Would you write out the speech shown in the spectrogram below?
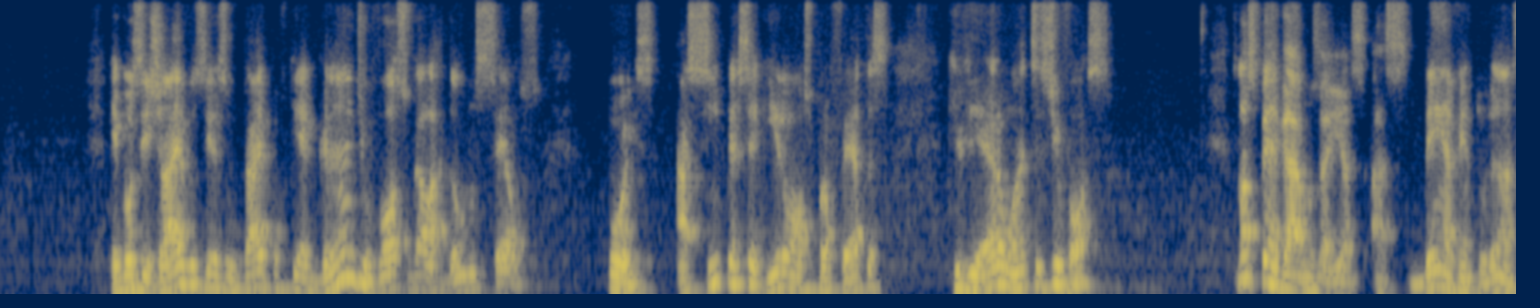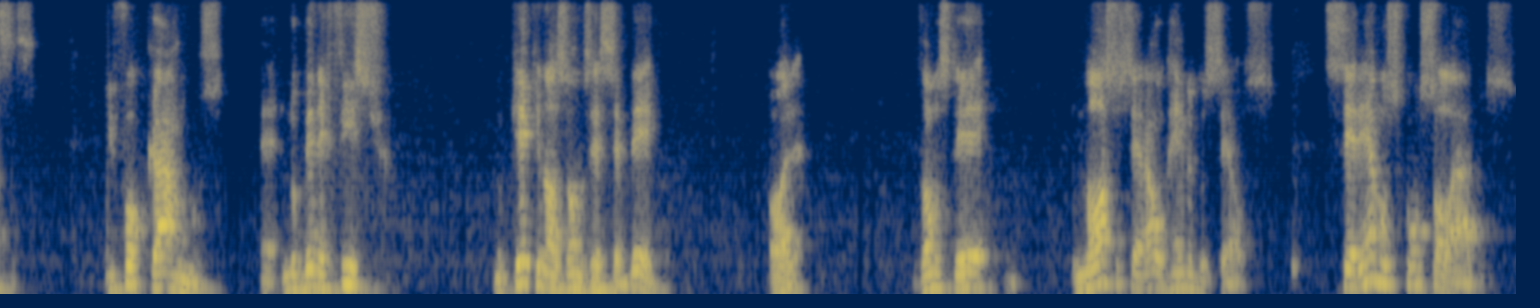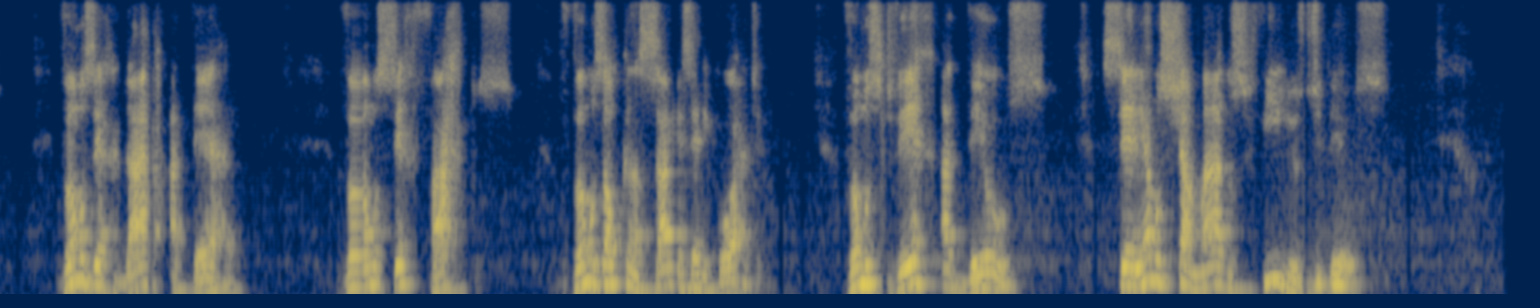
Regozijai-vos e exultai, porque é grande o vosso galardão nos céus. Pois assim perseguiram aos profetas que vieram antes de vós. Se nós pegarmos aí as, as bem-aventuranças e focarmos é, no benefício, no que que nós vamos receber, olha, vamos ter, nosso será o reino dos céus. Seremos consolados Vamos herdar a terra. Vamos ser fartos. Vamos alcançar misericórdia. Vamos ver a Deus. Seremos chamados filhos de Deus.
